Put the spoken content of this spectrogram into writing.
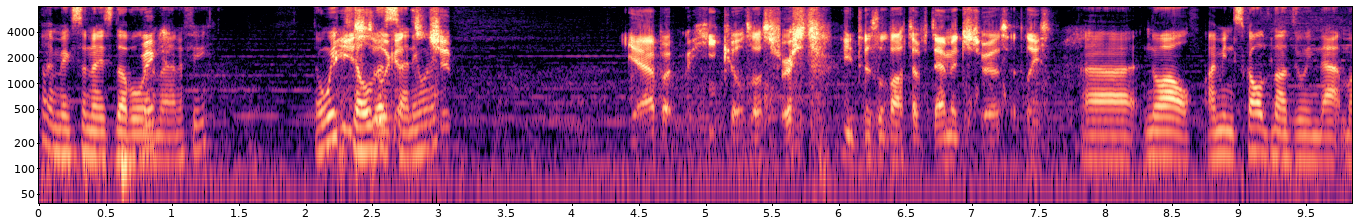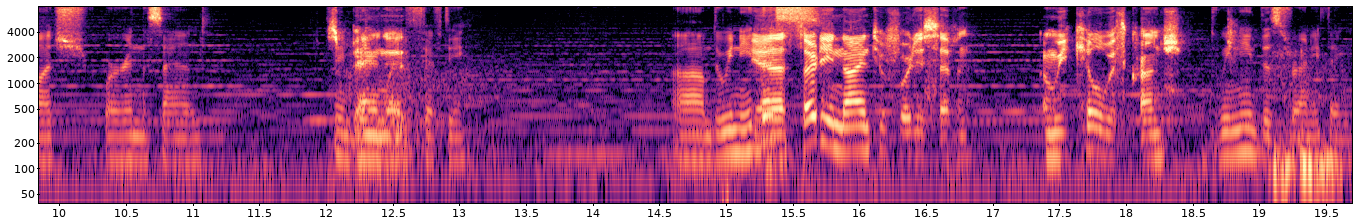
That makes a nice double in Make- Manaphy. Don't we kill this anyway? chip. Yeah, but he kills us first. he does a lot of damage to us at least. Uh, Noel, I mean, Scald's not doing that much. We're in the sand. Same thing with 50. Um, do we need Yeah, this? 39 to 47. And we kill with Crunch. Do we need this for anything?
